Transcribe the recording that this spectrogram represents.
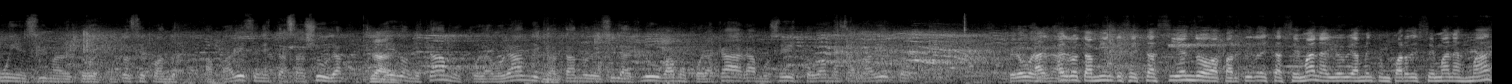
muy encima de todo esto. Entonces cuando aparecen estas ayudas, Claro. es donde estamos colaborando y tratando de decirle al club, vamos por acá, hagamos esto, vamos a armar esto. Pero bueno, Al-. Algo también que se está haciendo a partir de esta semana y obviamente un par de semanas más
